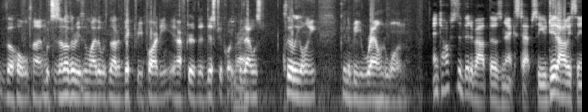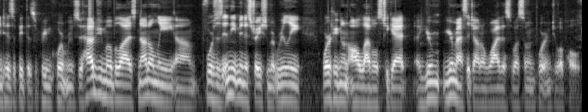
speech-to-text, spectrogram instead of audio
the whole time, which is another reason why there was not a victory party after the district court, because Right. that was clearly only going to be round one. And talk to us a bit about those next steps. So you did obviously anticipate the Supreme Court move. So how did you mobilize not only um, forces in the administration, but really working on all levels to get uh, your your message out on why this was so important to uphold?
